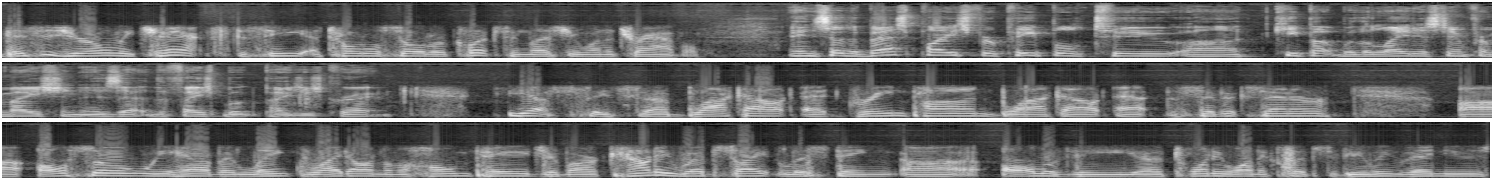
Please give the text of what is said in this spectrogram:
this is your only chance to see a total solar eclipse unless you want to travel. And so the best place for people to uh, keep up with the latest information is at the Facebook pages, correct? Yes, it's uh, blackout at Green Pond, blackout at the Civic Center. Uh, also, we have a link right on the homepage of our county website listing uh, all of the uh, 21 eclipse viewing venues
